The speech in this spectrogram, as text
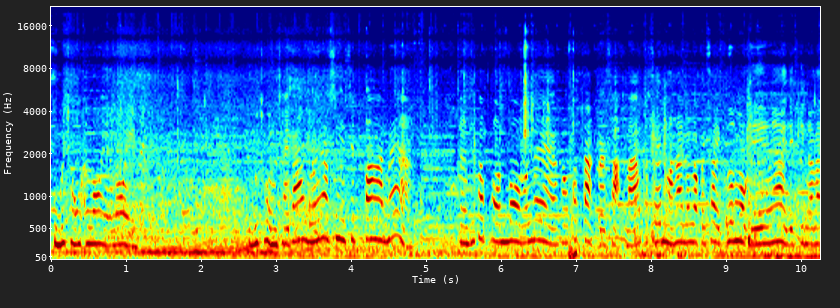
คุณผู้ชมอร่อยอร่อย คุณผู้ชมใช้ได้เลยอะ40บาทแม่ อย่างที่ป้าพรบอกแล้วแหละเขาก็ตักแต่สักน้ำกับเส้นมาให้แล้วเราไปใส่เครื่องเอาเองอะจะกินอะไร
